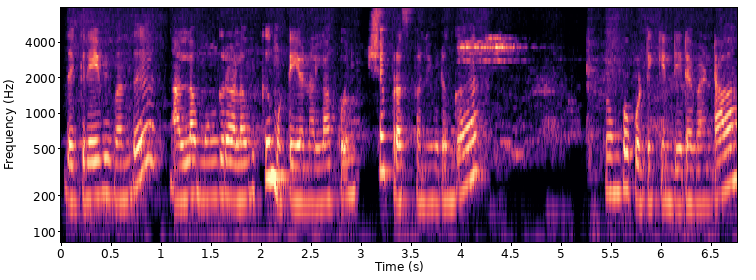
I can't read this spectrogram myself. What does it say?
இந்த கிரேவி வந்து நல்லா முங்குற அளவுக்கு முட்டையை நல்லா கொஞ்சம் ப்ரெஸ் பண்ணி விடுங்க ரொம்ப போட்டு கிண்டிட வேண்டாம்.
